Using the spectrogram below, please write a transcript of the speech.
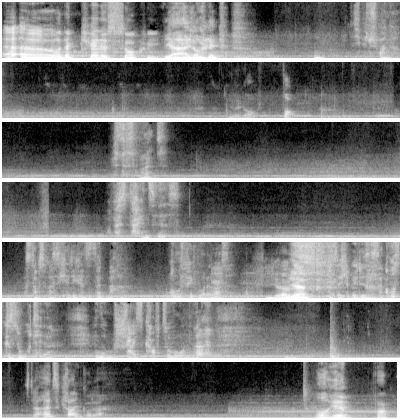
Uh oh. Oh, the kid is so creepy. Yeah, I know, right? Ich bin schwanger. You're like, oh, fuck. Ist das meins? Ob es deins ist? Was glaubst du, was ich hier die ganze Zeit mache? Rumficken oder was? Yes. Yes. Also ich habe mir dieses ausgesucht hier, in so einem Scheißkaff zu wohnen, hä? Ist der Heinz krank, oder? Oh, him. Fuck.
